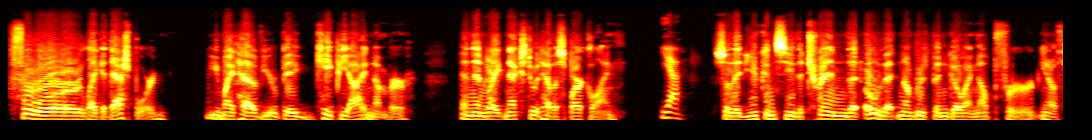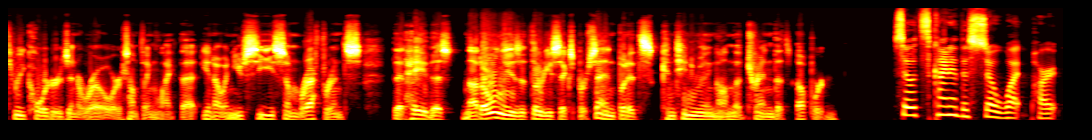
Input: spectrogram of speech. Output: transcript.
for like a dashboard, mm-hmm. you might have your big KPI number and then right next to it have a spark line. Yeah. So that you can see the trend that, oh, that number's been going up for, you know, three quarters in a row or something like that, you know, and you see some reference that, hey, this not only is it 36%, but it's continuing on the trend that's upward. So it's kind of the so what part,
